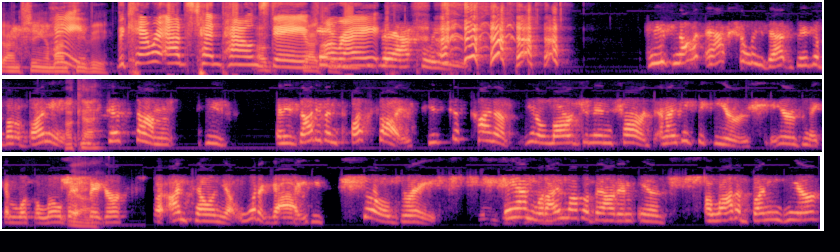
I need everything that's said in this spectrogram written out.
I'm seeing him hey, on TV? the camera adds 10 pounds, Oh, Dave. gotcha. All right. Exactly. he's not actually that big of a bunny. Okay. He's just um he's and he's not even plus size. He's just kind of, you know, large and in charge. And I think the ears, the ears make him look a little bit Yeah. bigger. But I'm telling you, what a guy. He's so great. And what I love about him is a lot of bunny hair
